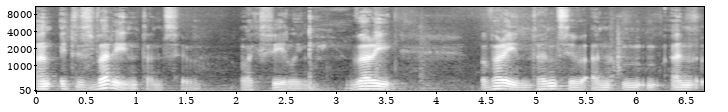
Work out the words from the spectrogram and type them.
and it is very intensive like feeling. Very very intensive and and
